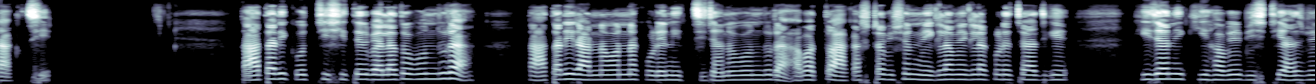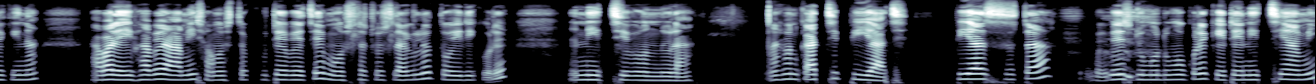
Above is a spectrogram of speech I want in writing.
রাখছি। তাড়াতাড়ি করছি শীতের বেলা তো বন্ধুরা। তাড়াতাড়ি রান্নাবান্না করে নিচ্ছি, জানো বন্ধুরা। আবার তো আকাশটা ভীষণ মেঘলা মেঘলা করেছে আজকে। কি জানি কি হবে, বৃষ্টি আসবে কি না আবার এইভাবে আমি সমস্ত কুটে বেছে মশলা টশলাগুলো তৈরি করে নিচ্ছি বন্ধুরা। এখন কাটছি পেঁয়াজ। পেঁয়াজটা বেশ ডুমো ডুমো করে কেটে নিচ্ছি আমি।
